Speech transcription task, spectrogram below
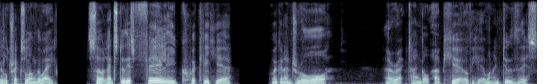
little tricks along the way. So let's do this fairly quickly here. We're going to draw a rectangle up here over here. When I do this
